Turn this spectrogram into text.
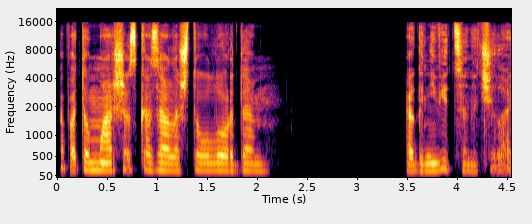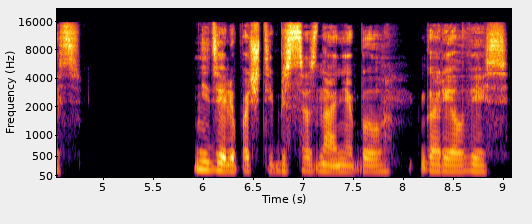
А потом Марша сказала, что у лорда огневица началась. Неделю почти без сознания был, горел весь.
